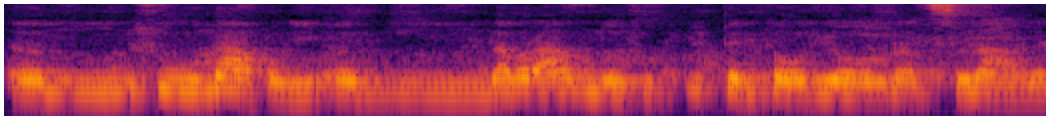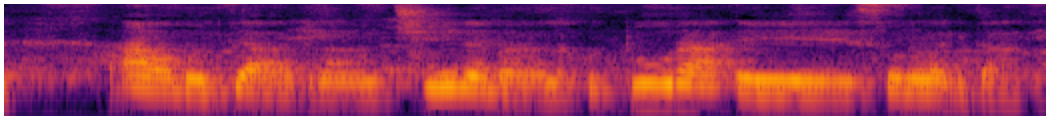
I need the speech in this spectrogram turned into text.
ehm, su Napoli, ehm, lavorando su tutto il territorio nazionale. Amo il teatro, il cinema, la cultura e suono la chitarra.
